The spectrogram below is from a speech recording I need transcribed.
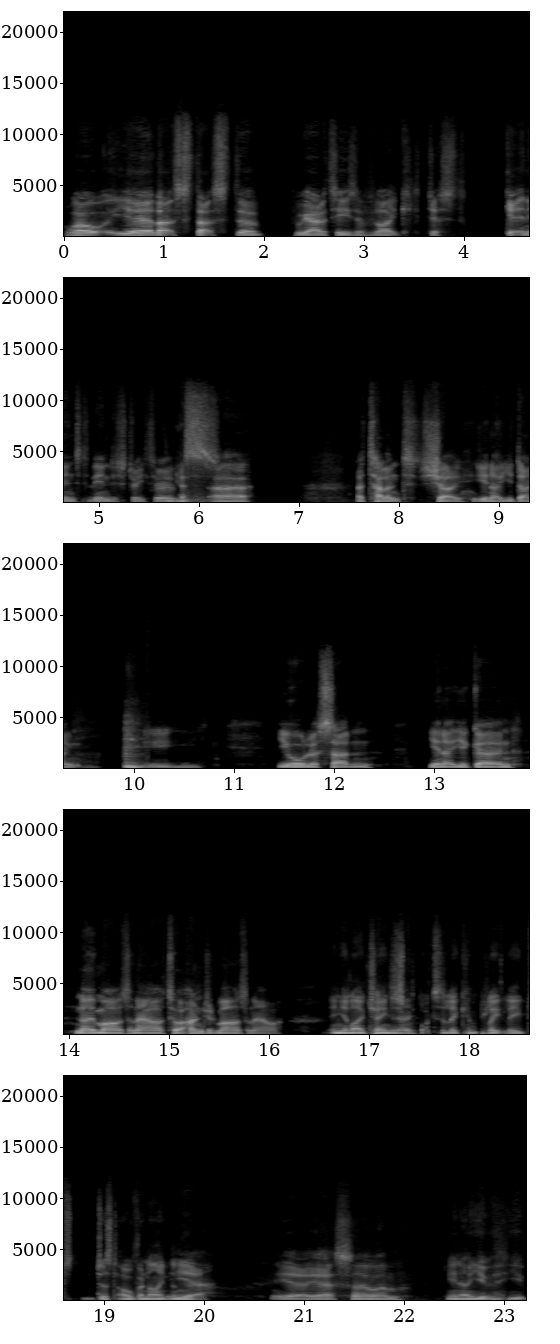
Well, yeah, that's that's the realities of like just getting into the industry through yes, uh, a talent show. You know, you don't you, you all of a sudden, you know, you're going no miles an hour to hundred miles an hour. and your life changes know? utterly, completely, just overnight. Doesn't it? Yeah, yeah, yeah. So, um, you know you you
